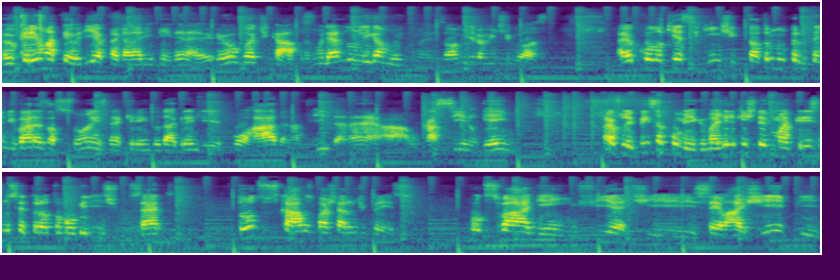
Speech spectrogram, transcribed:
Eu criei uma teoria pra galera entender, né? Eu, eu gosto de carro. A mulher não liga muito, mas homem geralmente gosta. Aí eu coloquei a seguinte, tá todo mundo perguntando de várias ações, né? Querendo dar grande porrada na vida, né? O cassino, o game. Aí eu falei, pensa comigo, imagina que a gente teve uma crise no setor automobilístico, certo? Todos os carros baixaram de preço. Volkswagen, Fiat, sei lá, Jeep,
